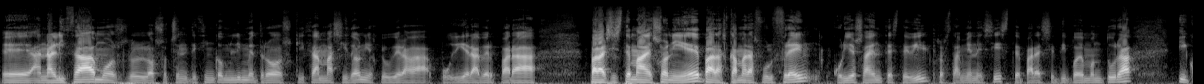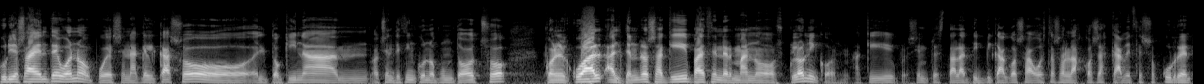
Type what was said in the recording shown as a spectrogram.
eh, analizábamos los 85 milímetros quizás más idóneos que hubiera, pudiera haber para, para el sistema de Sony E, para las cámaras full frame. Curiosamente este Viltros también existe para ese tipo de montura y curiosamente, bueno, pues en aquel caso el Tokina 85 mm, 1.8 con el cual al tenerlos aquí parecen hermanos clónicos. Aquí pues, siempre está la típica cosa, o estas son las cosas que a veces ocurren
